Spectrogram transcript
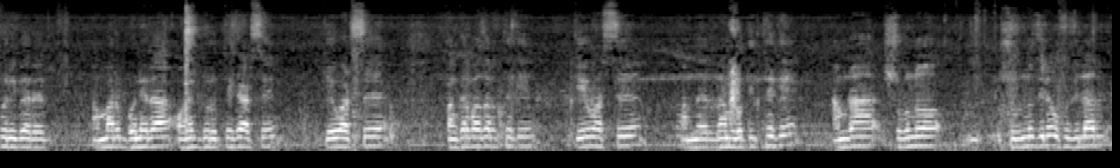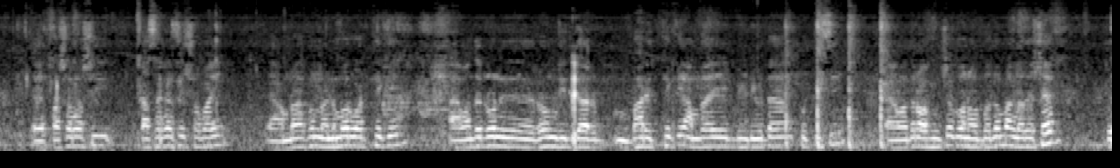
পরিবারের আমার বোনেরা অনেক দূর থেকে আসছে। কেউ আসছে পাঙ্কার বাজার থেকে কেউ আসছে আপনার রামগতির থেকে। আমরা সুবর্ণ সুবর্ণ জেলা উপজেলার পাশাপাশি কাছাকাছি সবাই আমরা এখন নয় নম্বর ওয়ার্ড থেকে আমাদের রঞ্জিতদার বাড়ির থেকে আমরা এই ভিডিওটা করতেছি। আমাদের অহিংস গণ বাংলাদেশের। তো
